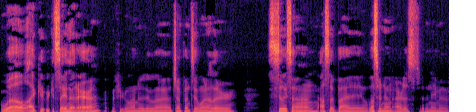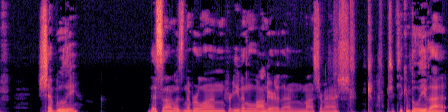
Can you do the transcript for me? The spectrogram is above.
Well, I could, we could stay in that era if you wanted to uh, jump into one other silly song, also by a lesser known artist by the name of Sheb Wooley. This song was number one for even longer than Monster Mash, if you can believe that.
